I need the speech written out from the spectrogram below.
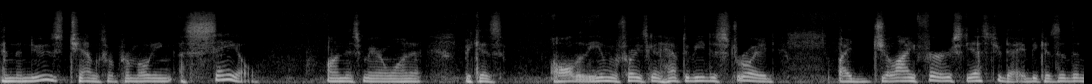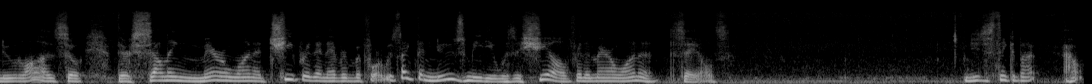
And the news channels were promoting a sale on this marijuana because all of the inventory is going to have to be destroyed by July 1st, yesterday, because of the new laws. So they're selling marijuana cheaper than ever before. It was like the news media was a shill for the marijuana sales. And you just think about how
